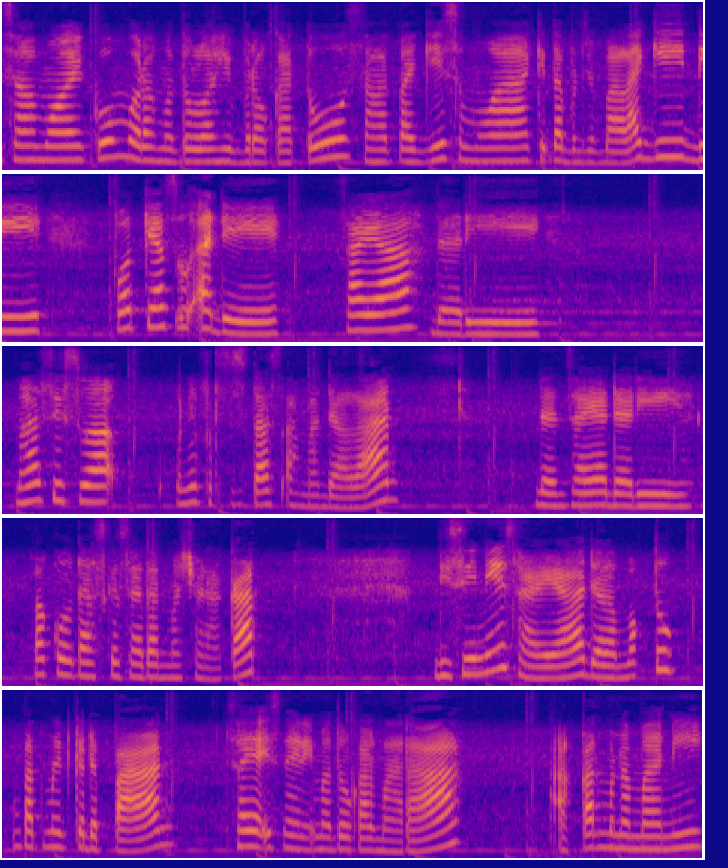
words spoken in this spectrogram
Assalamualaikum warahmatullahi wabarakatuh. Selamat pagi semua. Kita berjumpa lagi di podcast UAD Saya dari mahasiswa Universitas Ahmad Dahlan Dan saya dari Fakultas Kesehatan Masyarakat. Di sini saya dalam waktu 4 menit ke depan Saya Isna Nikmatul Kalmara Akan menemani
